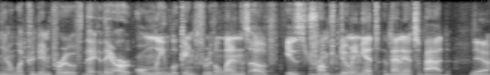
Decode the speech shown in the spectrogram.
you know what could improve. They they are only looking through the lens of is Trump doing it, then it's bad. Yeah.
